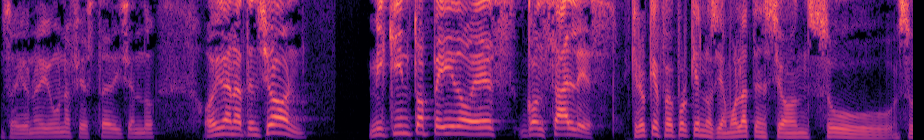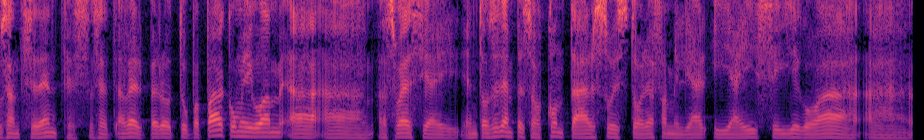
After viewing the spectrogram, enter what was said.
O sea, yo no iba a una fiesta diciendo, oigan, atención, mi quinto apellido es González. Creo que fue porque nos llamó la atención su- sus antecedentes. O sea, a ver, pero tu papá, ¿cómo llegó a, a- Suecia? Y entonces empezó a contar su historia familiar y ahí sí llegó a,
